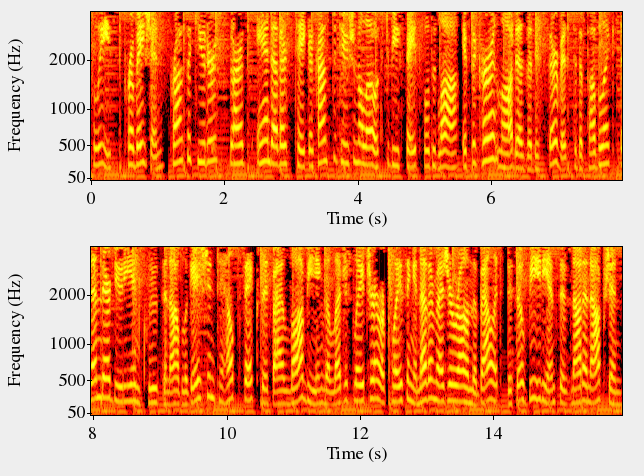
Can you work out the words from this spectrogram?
police, probation, prosecutors, guards, and others take a constitutional oath to be faithful to law. If the current law does a disservice to the public, then their duty includes an obligation to help fix it by lobbying the legislature or placing another measure on the ballot. Disobedience is not an option.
